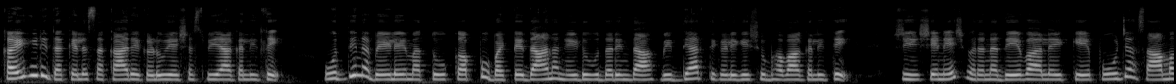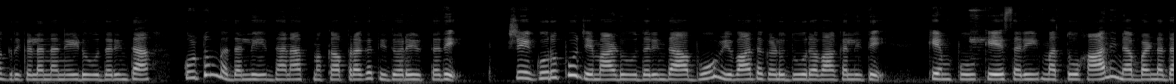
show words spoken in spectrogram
ಕೈ ಹಿಡಿದ ಕೆಲಸ ಕಾರ್ಯಗಳು ಯಶಸ್ವಿಯಾಗಲಿದೆ. ಉದ್ದಿನ ಬೇಳೆ ಮತ್ತು ಕಪ್ಪು ಬಟ್ಟೆ ದಾನ ನೀಡುವುದರಿಂದ ವಿದ್ಯಾರ್ಥಿಗಳಿಗೆ ಶುಭವಾಗಲಿದೆ. ಶ್ರೀ ಶನೇಶ್ವರನ ದೇವಾಲಯಕ್ಕೆ ಪೂಜಾ ಸಾಮಗ್ರಿಗಳನ್ನು ನೀಡುವುದರಿಂದ ಕುಟುಂಬದಲ್ಲಿ ಧನಾತ್ಮಕ ಪ್ರಗತಿ ದೊರೆಯುತ್ತದೆ. ಶ್ರೀ ಗುರುಪೂಜೆ ಮಾಡುವುದರಿಂದ ಭೂ ವಿವಾದಗಳು ದೂರವಾಗಲಿದೆ. ಕೆಂಪು, ಕೇಸರಿ ಮತ್ತು ಹಾಲಿನ ಬಣ್ಣದ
